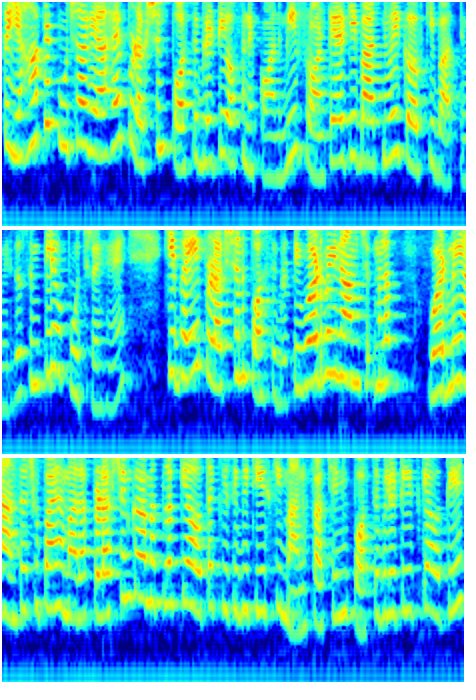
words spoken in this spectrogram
तो यहाँ पे पूछा गया है production possibility of an economy frontier की बात नहीं हुई कर्व की बात नहीं हुई। तो सिंपली वो पूछ रहे हैं कि भाई प्रोडक्शन पॉसिबिलिटी वर्ड में ही नाम मतलब वर्ड में ही आंसर छुपा है हमारा। प्रोडक्शन का मतलब क्या होता है? किसी भी चीज़ की मैन्युफैक्चरिंग पॉसिबिलिटीज़ क्या होती है?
